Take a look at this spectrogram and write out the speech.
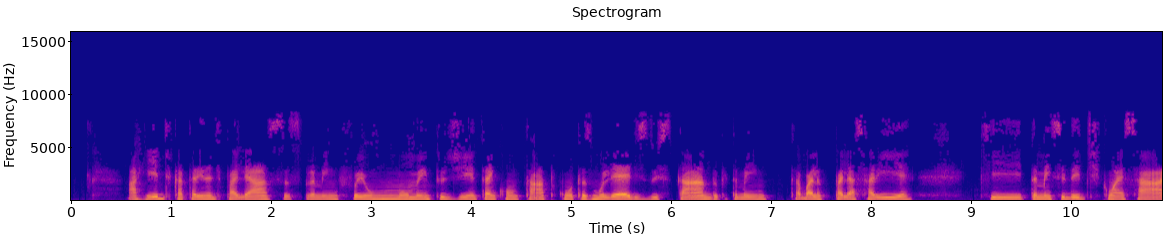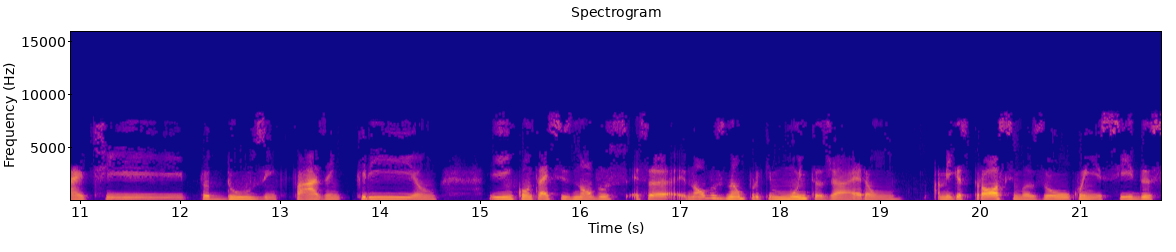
A Rede Catarina de Palhaças, para mim, foi um momento de entrar em contato com outras mulheres do estado que também trabalham com palhaçaria, que também se dedicam a essa arte, produzem, fazem, criam, e encontrar esses novos, essa, novos não, porque muitas já eram amigas próximas ou conhecidas,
